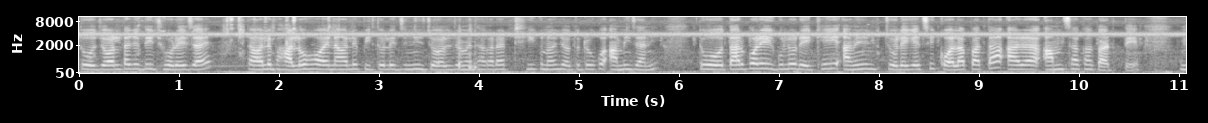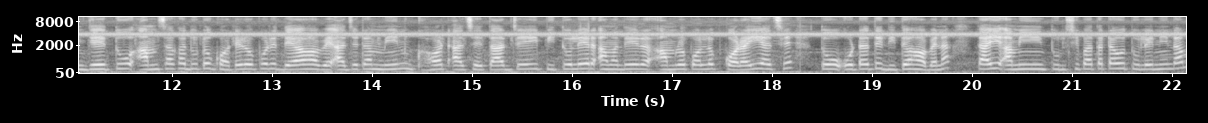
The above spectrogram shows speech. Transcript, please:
তো জলটা যদি ঝরে যায়, তাহলে ভালো হয় না হলে পিতলের জিনিস জল জমে থাকাটা ঠিক নয়, যতটুকু আমি জানি। তো তারপরে এগুলো রেখেই আমি চলে গেছি কলা পাতা আর আম শাখা কাটতে। যেহেতু আম শাখা দুটো ঘটের ওপরে দেওয়া হবে আর যেটা মেন ঘট আছে, তার যেই পিতলের আমাদের আম্রপল্লব করাই আছে, তো ওটাতে দিতে হবে না। তাই আমি তুলসী পাতাটাও তুলে নিলাম।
